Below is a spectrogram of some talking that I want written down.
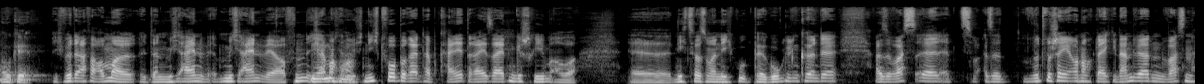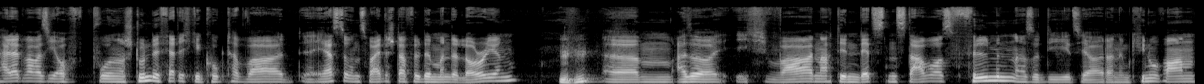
Okay. Ich würde einfach auch mal dann mich, ein, mich einwerfen. Ich ja, habe mich natürlich nicht vorbereitet, habe keine drei Seiten geschrieben, aber äh, nichts, was man nicht gut per googeln könnte. Also was, äh, also wird wahrscheinlich auch noch gleich genannt werden. Was ein Highlight war, was ich auch vor einer Stunde fertig geguckt habe, war erste und zweite Staffel The Mandalorian. Mhm. Ähm, also ich war nach den letzten Star Wars Filmen, also die jetzt ja dann im Kino waren,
